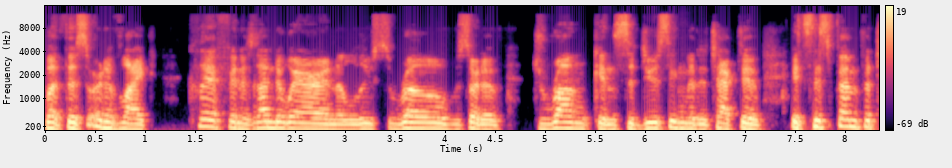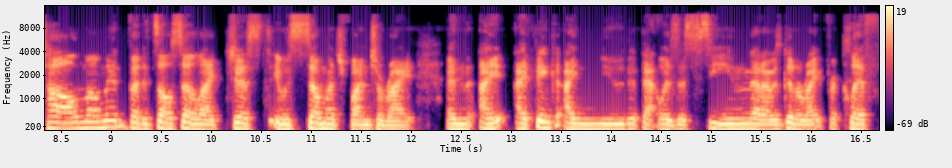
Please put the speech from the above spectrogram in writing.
but the sort of like Cliff in his underwear and a loose robe, sort of drunk and seducing the detective. It's this femme fatale moment, but it's also like just it was so much fun to write. And I I think I knew that that was a scene that I was going to write for Cliff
